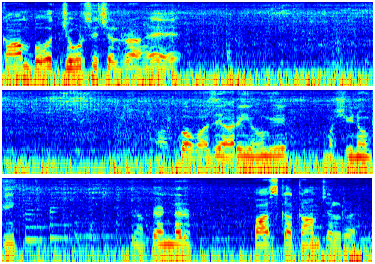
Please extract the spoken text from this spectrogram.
काम बहुत ज़ोर से चल रहा है। आपको आवाज़ें आ रही होंगी। मशीनों की। यहाँ पे अंडर पास का काम चल रहा है।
